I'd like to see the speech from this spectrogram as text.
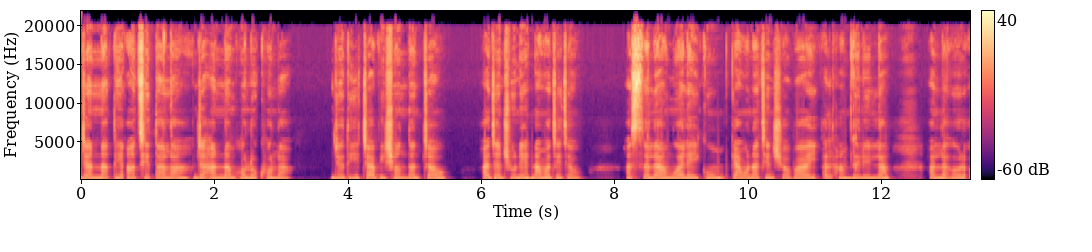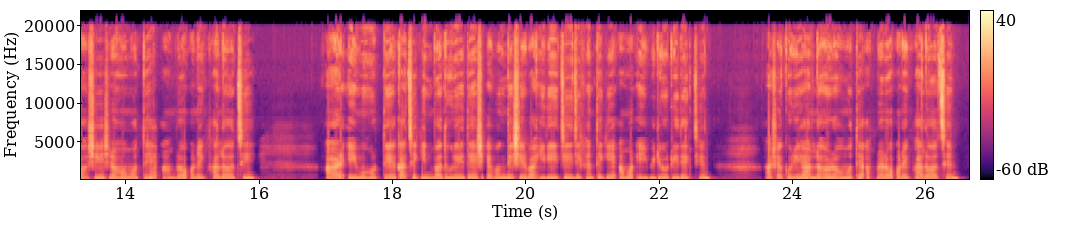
জান্নাতে আছে তালা, জাহান্নাম হলো খোলা। যদি চাবির সন্ধান চাও, আজান শুনে নামাজে যাও। আসসালামু আলাইকুম, কেমন আছেন সবাই? আলহামদুলিল্লাহ, আল্লাহর অশেষ রহমতে আমরা অনেক ভালো আছি। আর এই মুহূর্তে কাছে কিংবা দূরে দেশ এবং দেশের বাহিরে যে যেখান থেকে আমার এই ভিডিওটি দেখছেন, আশা করি আল্লাহর রহমতে আপনারাও অনেক ভালো আছেন।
